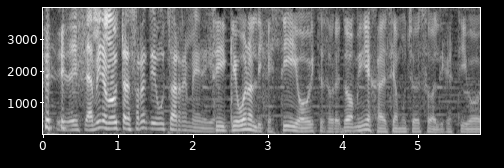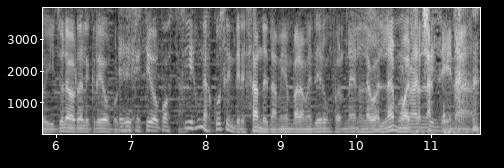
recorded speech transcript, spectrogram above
dice, a mí no me gusta el Fernet y me gusta el remedio. Sí, qué bueno el digestivo, viste, sobre todo. Mi vieja decía mucho eso del digestivo y yo la verdad le creo porque... Es digestivo posta. Sí, es una excusa interesante también para meter un Fernet en, la, en el almuerzo, en la cena.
